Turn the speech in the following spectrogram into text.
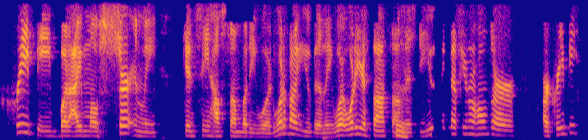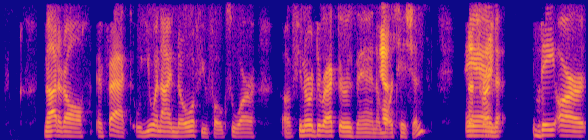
creepy, but I most certainly can see how somebody would. What about you, Billy? What What are your thoughts on Hmm. this? Do you think that funeral homes are are creepy? Not at all. In fact, you and I know a few folks who are uh, funeral directors and a Yes. mortician, That's and right. they are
